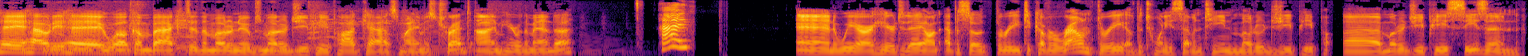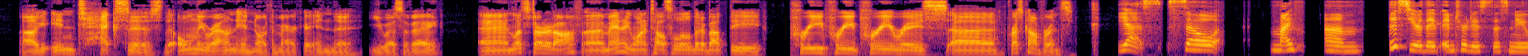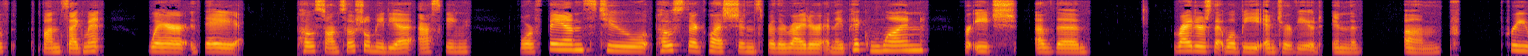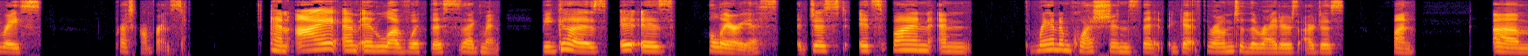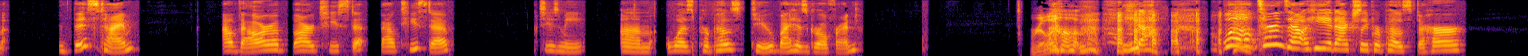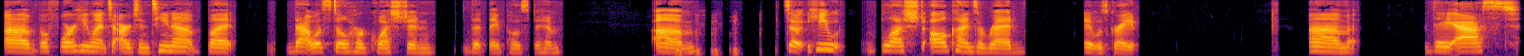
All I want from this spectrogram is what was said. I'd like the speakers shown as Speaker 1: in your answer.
Speaker 1: Hey, howdy, hey, welcome back to the Moto Noobs MotoGP podcast. My name is Trent. I'm here with Amanda.
Speaker 2: Hi.
Speaker 1: And we are here today on episode three to cover round three of the 2017 MotoGP, uh, MotoGP season uh, in Texas, the only round in North America in the US of A. And let's start it off. Uh, Amanda, you want to tell us a little bit about the pre, pre, pre race uh, press conference?
Speaker 2: Yes. So, my um, this year they've introduced this new fun segment where they post on social media asking for fans to post their questions for the writer and they pick one for each of the writers that will be interviewed in the um, pre-race press conference. And I am in love with this segment because it is hilarious. It just it's fun and random questions that get thrown to the writers are just fun. Um, this time, Alvaro Bautista, Bautista, excuse me, um, was proposed to by his girlfriend.
Speaker 1: Really?
Speaker 2: Um, yeah. well, turns out he had actually proposed to her uh, before he went to Argentina, but that was still her question that they posed to him. Um, so he blushed all kinds of red. It was great. Um, they asked.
